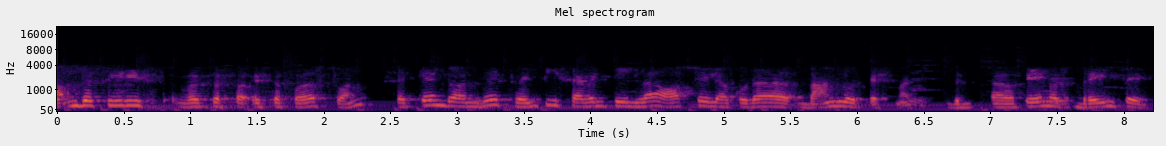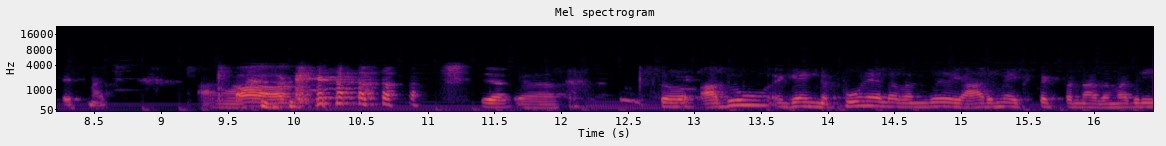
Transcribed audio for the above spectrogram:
அந்த series is the first one second வந்து டுவெண்ட்டி செவன்டீன்ல ஆஸ்திரேலியா கூட Bangalore test match famous brain fade test match so அதுவும் அகைன் பூனேல வந்து யாருமே எக்ஸ்பெக்ட் பண்ணாத மாதிரி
